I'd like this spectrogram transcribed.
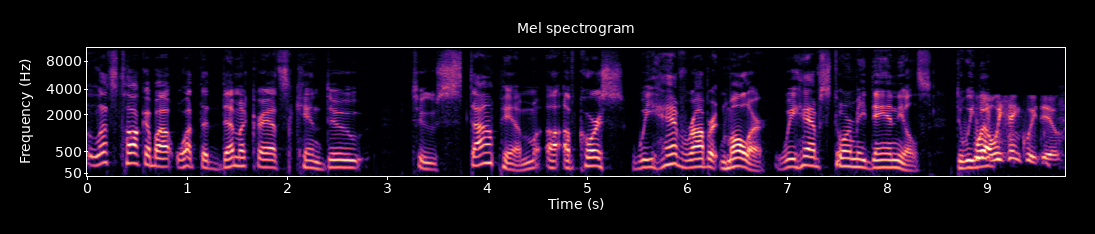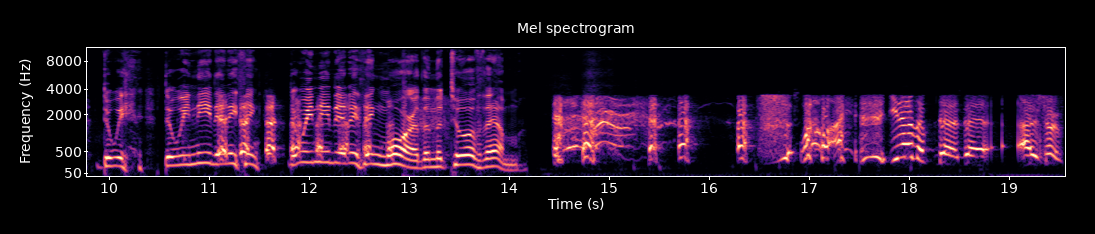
let's talk about what the Democrats can do to stop him. Uh, of course, we have Robert Mueller. We have Stormy Daniels. Do we? Well, need, we think we do. Do we? Do we need anything? do we need anything more than the two of them? you know the, the the I was sort of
